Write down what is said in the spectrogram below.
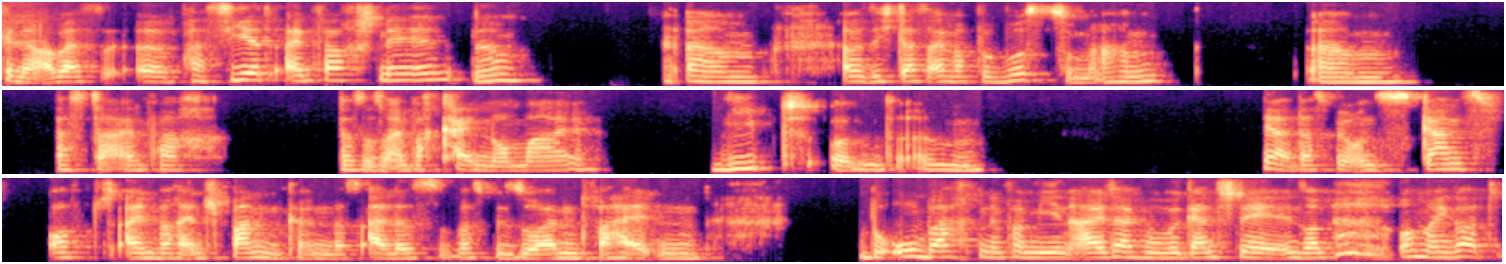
Genau, aber es äh, passiert einfach schnell. Ne? Ähm, aber sich das einfach bewusst zu machen, ähm, dass da einfach, dass es einfach kein Normal gibt und ähm, ja, dass wir uns ganz oft einfach entspannen können, dass alles, was wir so an Verhalten beobachten im Familienalltag, wo wir ganz schnell in so ein, oh mein Gott,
